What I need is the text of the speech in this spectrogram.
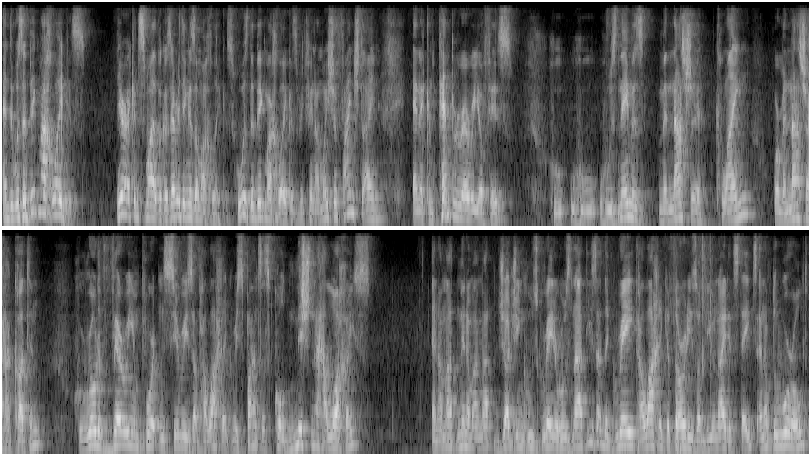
And there was a big machlekes. Here I can smile because everything is a machlekes. Who is the big machlekes between Amosha Feinstein and a contemporary of his, who, who, whose name is Menashe Klein or Menashe Hakotin, who wrote a very important series of halachic responses called Mishneh Halachos. And I'm not minim, I'm not judging who's great or who's not. These are the great halachic authorities of the United States and of the world.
